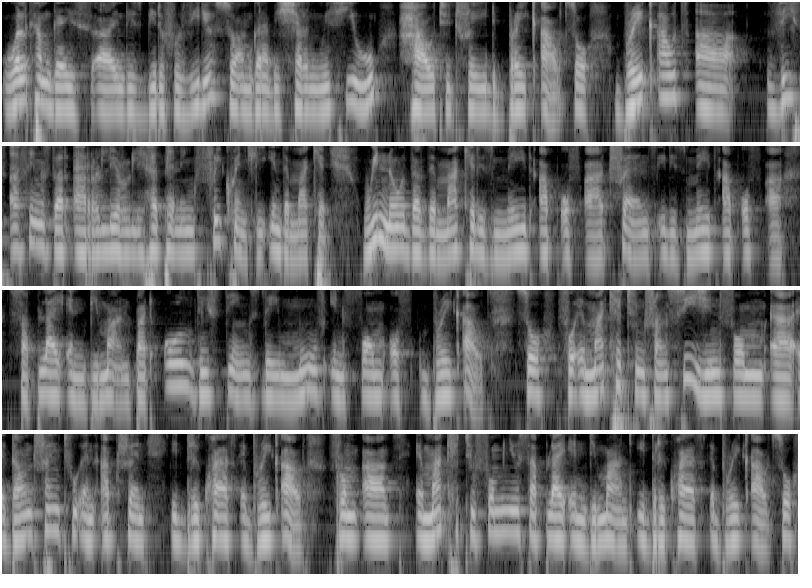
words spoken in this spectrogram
welcome guys uh, in this beautiful video. So i'm gonna be sharing with you how to trade breakout. So breakouts are these are things that are really really happening frequently in the market. We know that the market is made up of uh, trends. It is made up of uh, supply and demand but all these things they move in form of breakout. So for a market to transition from uh, a downtrend to an uptrend it requires a breakout. From uh, a market to form new supply and demand it requires a breakout. So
